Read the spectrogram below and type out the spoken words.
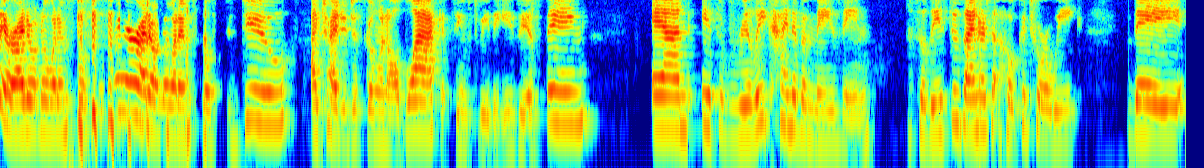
there. I don't know what I'm supposed to wear. I don't know what I'm supposed to do. I try to just go in all black. It seems to be the easiest thing. And it's really kind of amazing. So these designers at Haute Couture Week, they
